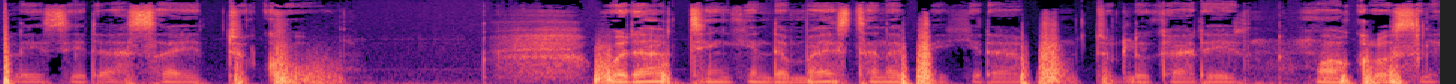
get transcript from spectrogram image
placed it aside to cool. Without thinking, the bystander picked it up to look at it more closely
